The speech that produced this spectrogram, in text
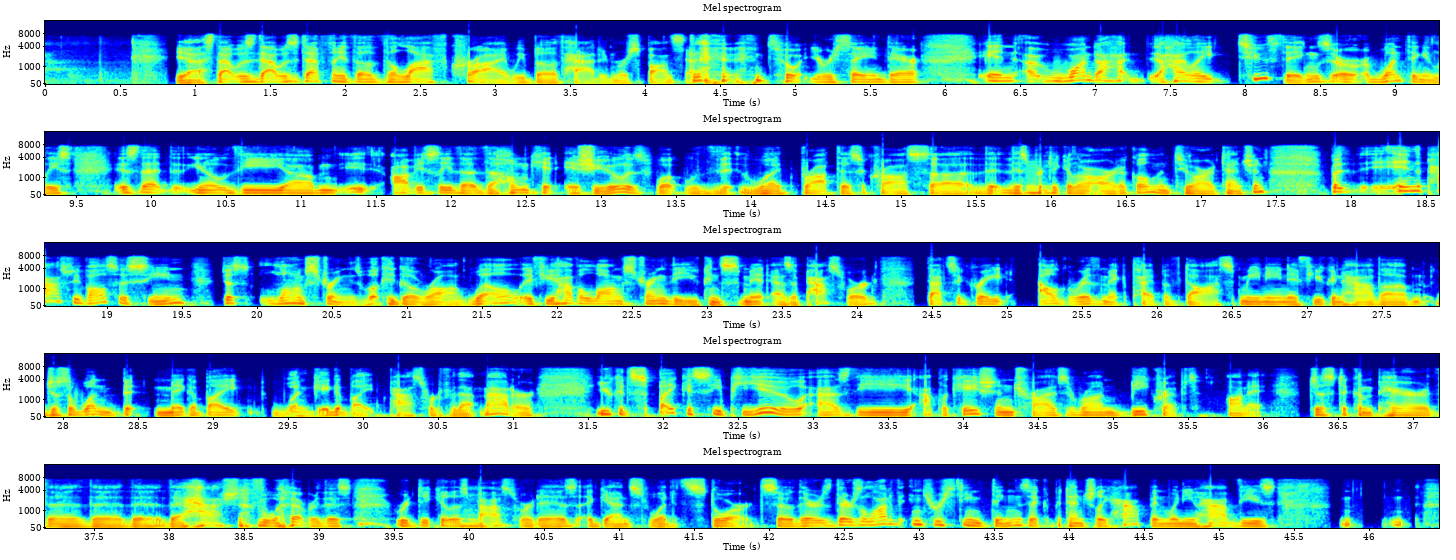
Yes, that was that was definitely the the laugh cry we both had in response yeah. to, to what you were saying there. And uh, wanted to hi- highlight two things, or one thing at least, is that you know the um, obviously the the HomeKit issue is what what brought this across uh, the, this mm-hmm. particular article into our attention. But in the past, we've also seen just long strings. What could go wrong? Well, if you have a long string that you can submit as a password, that's a great algorithmic type of DOS. Meaning, if you can have a just a one bit megabyte, one gigabyte password for that matter, you could spike a CPU as the application tries to run bcrypt on it, just to compare the the the, the hash of whatever this ridiculous mm-hmm. password is against what it's stored. So there's there's a lot of interesting things that could potentially happen when you have these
